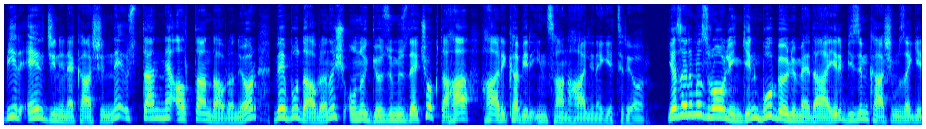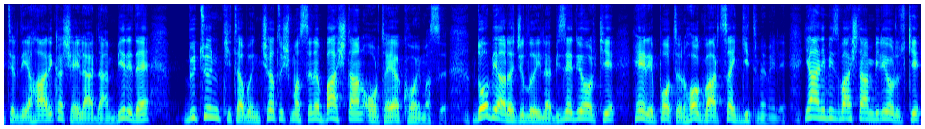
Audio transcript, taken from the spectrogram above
Bir ev cinine karşı ne üstten ne alttan davranıyor ve bu davranış onu gözümüzde çok daha harika bir insan haline getiriyor. Yazarımız Rowling'in bu bölüme dair bizim karşımıza getirdiği harika şeylerden biri de bütün kitabın çatışmasını baştan ortaya koyması. Dobby aracılığıyla bize diyor ki Harry Potter Hogwarts'a gitmemeli. Yani biz baştan biliyoruz ki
